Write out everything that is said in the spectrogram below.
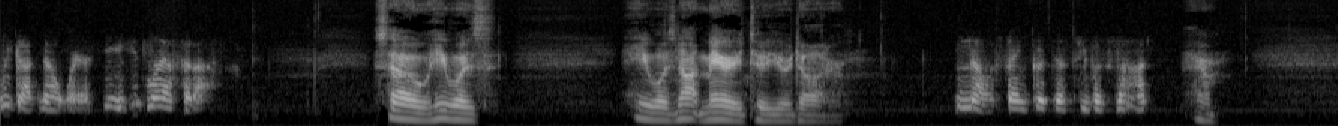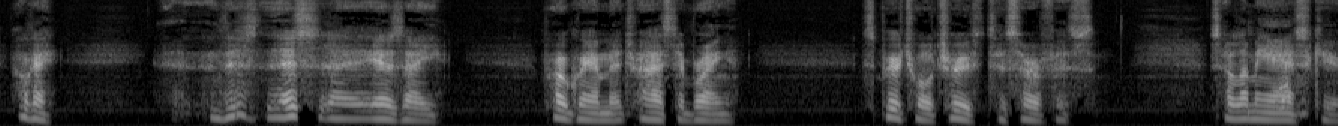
We got nowhere. He, would laugh at us. So he was he was not married to your daughter. No, thank goodness he was not. Yeah. Okay. This this uh, is a program that tries to bring spiritual truth to surface. So let me ask you,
